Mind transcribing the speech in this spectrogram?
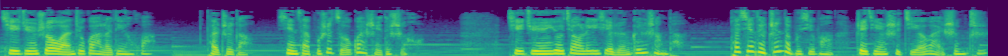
齐军说完就挂了电话，他知道现在不是责怪谁的时候。齐军又叫了一些人跟上他，他现在真的不希望这件事节外生枝。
